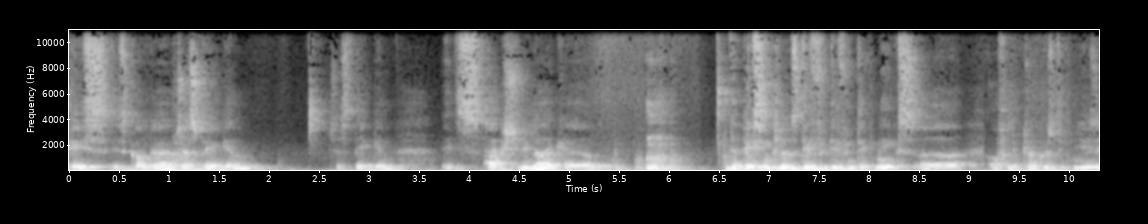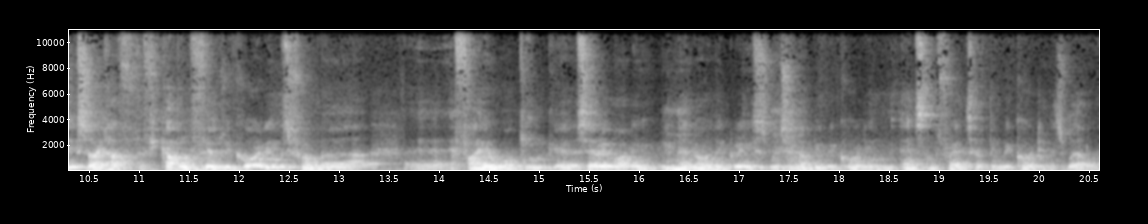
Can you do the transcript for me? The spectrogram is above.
piece is called uh, Just Pagan. Just Pagan. It's actually like um, the piece includes different different techniques uh, of electroacoustic music. So I have a couple of field recordings from. A fire walking uh, ceremony in uh, Mhm. northern Greece, which I Mhm. have been recording, and some friends have been recording as well,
